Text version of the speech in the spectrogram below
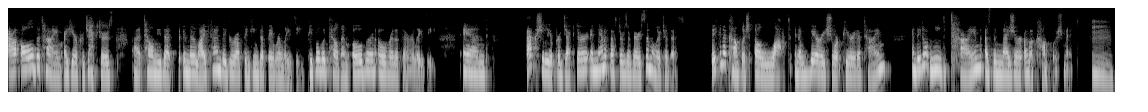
all the time, I hear projectors uh, tell me that in their lifetime, they grew up thinking that they were lazy. People would tell them over and over that they were lazy. And actually, a projector and manifestors are very similar to this. They can accomplish a lot in a very short period of time, and they don't need time as the measure of accomplishment. Mm.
